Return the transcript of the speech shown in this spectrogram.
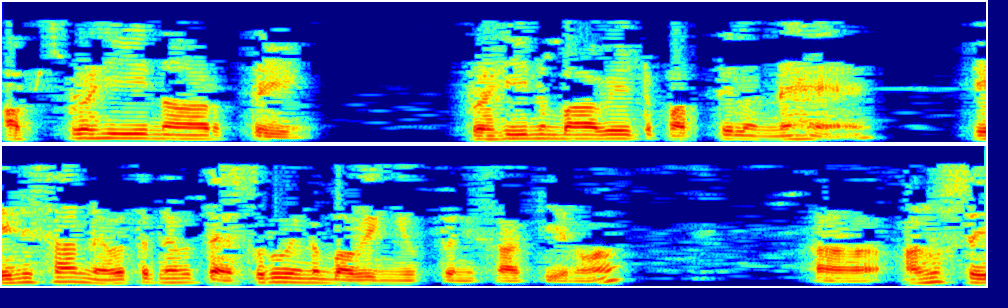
අප්‍රහීනාර්ථයෙන් ප්‍රහීන භාවයට පත් වෙලා නැහැ. ඒ නිසා නැවත නැවත ඇසුරු වෙන බවෙන් යුක්ත නිසා කියනවා අනුසය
